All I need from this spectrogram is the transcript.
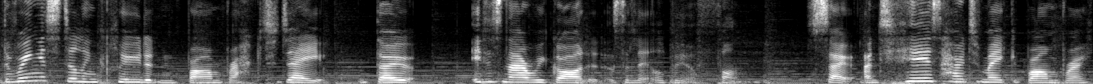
The ring is still included in barmbrack today, though it is now regarded as a little bit of fun. So, and here's how to make a barmbrack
